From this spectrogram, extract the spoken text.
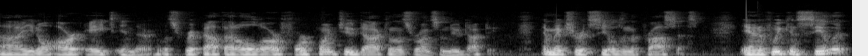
uh, you know R8 in there. Let's rip out that old R4.2 duct and let's run some new ducting and make sure it's sealed in the process. And if we can seal it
